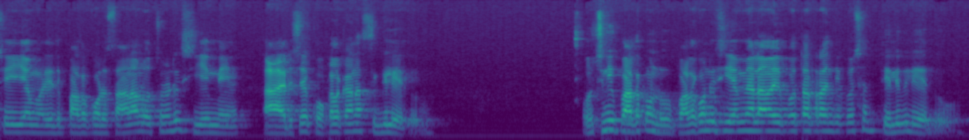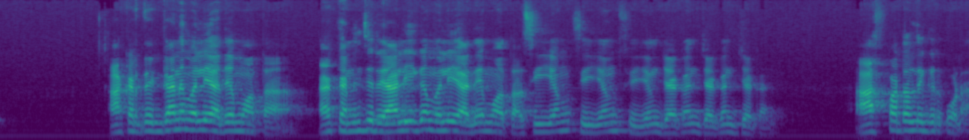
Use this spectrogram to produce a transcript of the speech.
సీఎం అనేది పదకొండు స్థానాలు వచ్చినట్టు సీఎంఏ ఆ అరిసే కుక్కల కన్నా సిగ్గులేదు. వచ్చినాయి పదకొండు పదకొండు సీఎం ఎలా అయిపోతాడు అని చెప్పేసి తెలివి లేదు. అక్కడ దిగ్గానే మళ్ళీ అదే మోత. అక్కడి నుంచి ర్యాలీగా మళ్ళీ అదే మోత. CM CM CM Jagan Jagan Jagan. Hospital దగ్గర కూడా.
